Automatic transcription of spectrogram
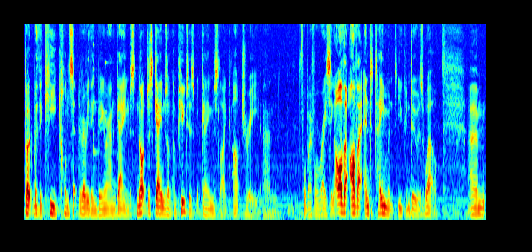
but with the key concept of everything being around games, not just games on computers, but games like archery and 4x4 racing, all the other entertainment you can do as well. Um,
